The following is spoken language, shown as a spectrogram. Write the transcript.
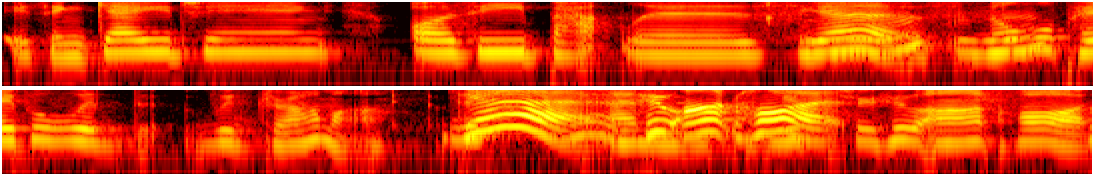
It's engaging. Aussie battlers. Yes. Mm-hmm. Normal people with with drama. yeah. Who aren't hot? mystery- who aren't hot.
